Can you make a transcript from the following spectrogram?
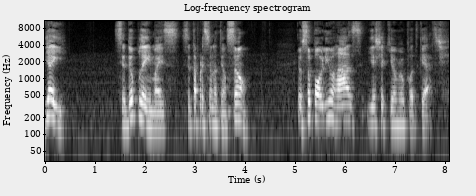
E aí? Você deu play, mas você tá prestando atenção? Eu sou Paulinho Haas e este aqui é o meu podcast.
